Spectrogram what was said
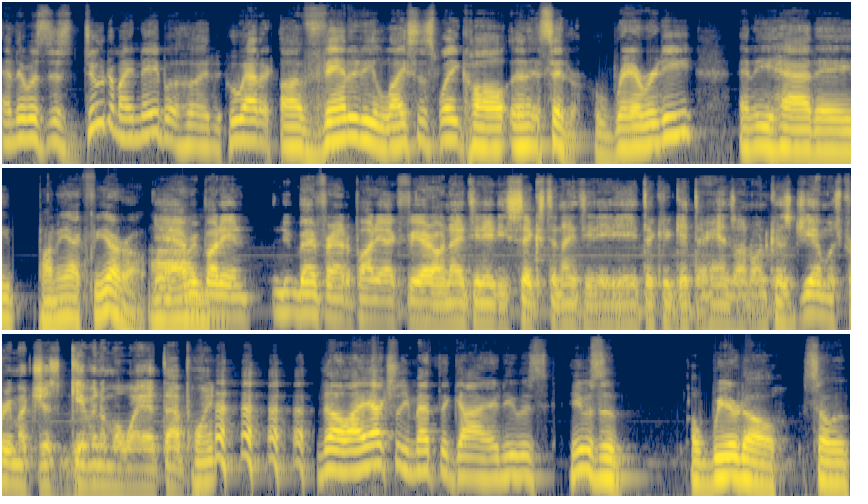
And there was this dude in my neighborhood who had a, a vanity license plate called, and it said Rarity, and he had a Pontiac Fiero. yeah, um, everybody in New Bedford had a Pontiac Fiero in 1986 to 1988 that could get their hands on one because GM was pretty much just giving them away at that point. No, I actually met the guy, and he was he was a, a weirdo. So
